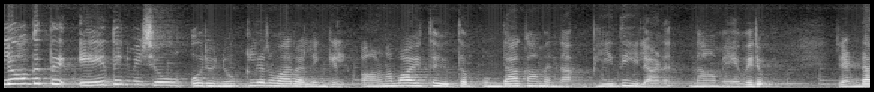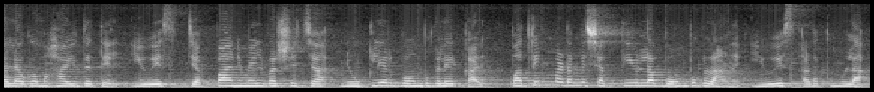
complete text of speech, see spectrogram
ലോകത്ത് ഏത് നിമിഷവും ഒരു ന്യൂക്ലിയർ വാർ അല്ലെങ്കിൽ ആണവായുധ യുദ്ധം ഉണ്ടാകാമെന്ന ഭീതിയിലാണ് നാം ഏവരും. രണ്ടാം ലോക മഹായുദ്ധത്തിൽ യു എസ് ജപ്പാനുമേൽ വർഷിച്ച ന്യൂക്ലിയർ ബോംബുകളേക്കാൾ പതിന്മടങ്ങ് ശക്തിയുള്ള ബോംബുകളാണ് യു എസ് അടക്കമുള്ള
